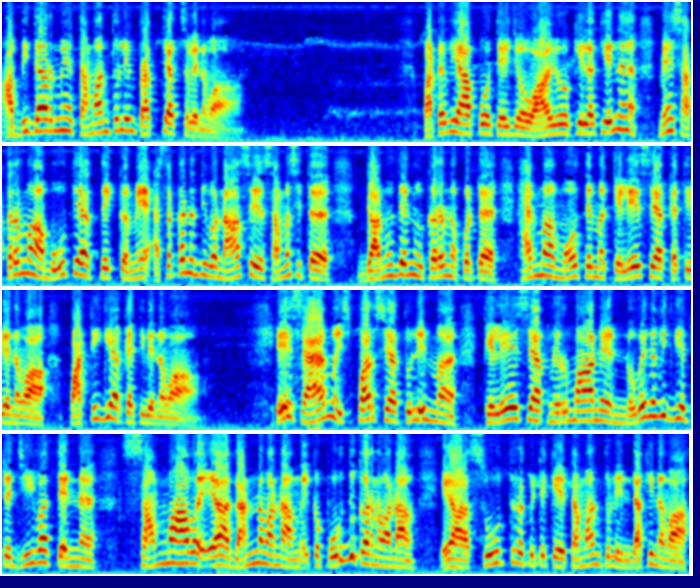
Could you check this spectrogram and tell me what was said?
අභිධර්මයේ Taman තුලින් ප්‍රත්‍යක්ෂ වෙනවා පඨවි ආපෝ තේජෝ වායෝ කියලා කියන මේ සතරමා භූතයත් එක්ක මේ අසකන දිව නාසය සමසිත ගනුදෙනු කරනකොට හැම මොහොතෙම කෙලෙසයක් ඇති වෙනවා, පටිගයක් ඇති වෙනවා. ඒ සෑම ස්පර්ශය තුළින්ම කෙලෙසයක් නිර්මාණය නොවන විදියට ජීවත් වෙන්න සම්මාව එයා දන්නවා නම් ඒක පුරුදු කරනවා නම් එයා සූත්‍ර පිටකයේ Taman තුලින් දකිනවා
